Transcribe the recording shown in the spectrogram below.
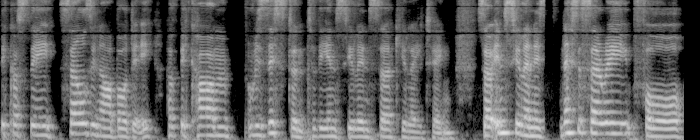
because the cells in our body have become resistant to the insulin circulating. So, insulin is necessary for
